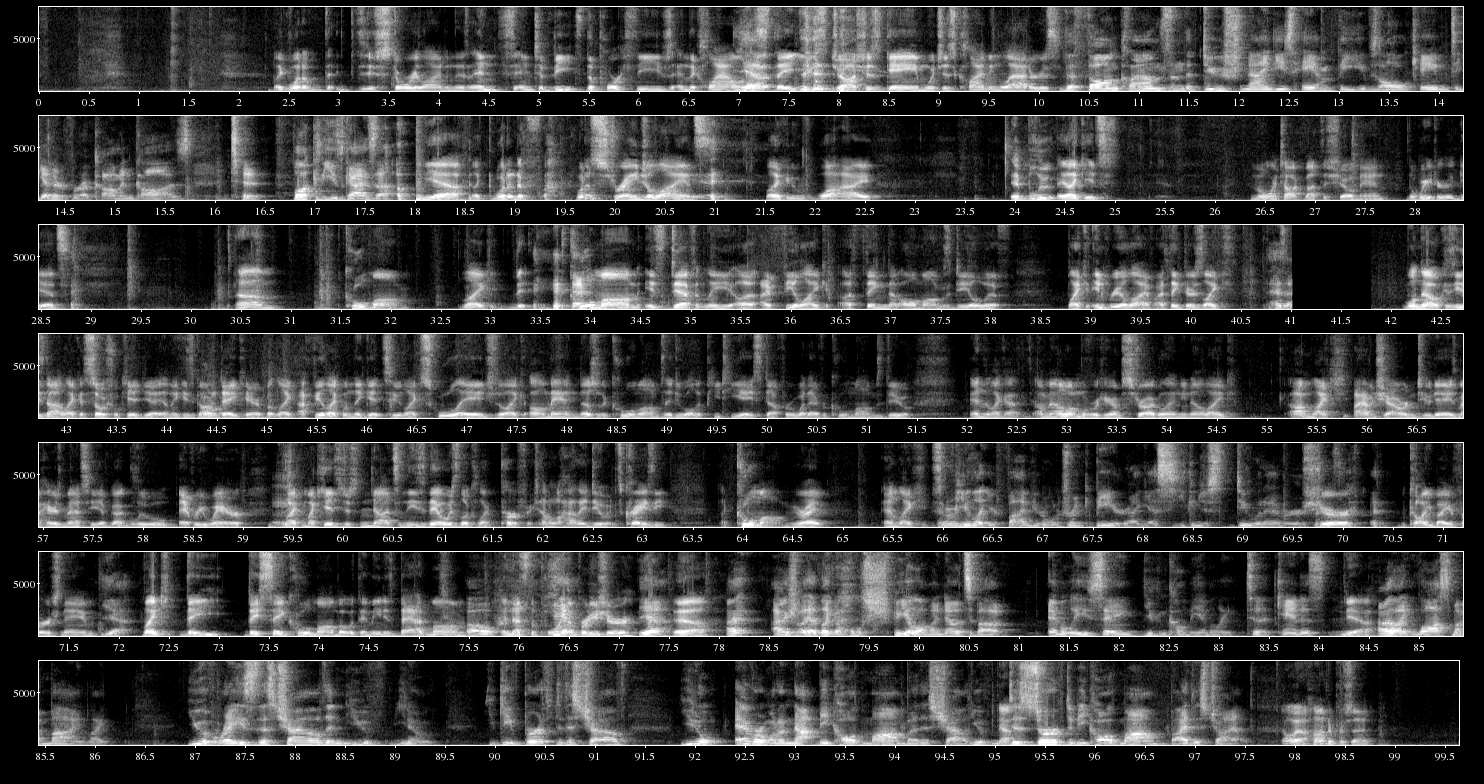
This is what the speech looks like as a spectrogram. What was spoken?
Like what a storyline in this, and and to beat the pork thieves and the clowns, Yeah. they use Josh's game, which is climbing ladders. The thong clowns and the douche 90s ham thieves all came together for a common cause to fuck these guys up. Yeah, like what a what a strange alliance. Like why? It blew like it's. The more I talk about the show, man, the weirder it gets. Um, cool mom, like the, cool mom is definitely uh, I feel like a thing that all moms deal with, like in real life. I think there's like Well, no, because he's not like a social kid yet. I mean, he's going to Oh. daycare. But like, I feel like when they get to like school age, they're like, "Oh man, those are the cool moms. They do all the PTA stuff or whatever cool moms do." and like I, I'm, I'm over here, I'm struggling, you know, like I'm like I haven't showered in two days, my hair's messy, I've got glue everywhere, like my kid's just nuts, and these they always look like perfect. I don't know how they do it, it's crazy. Like cool mom, right? And like so- Whenever you let your five year old drink beer, I guess you can just do whatever. sure, call you by your first name. Yeah. Like they they say cool mom, but what they mean is bad mom. Oh. and that's the point. Yeah. I'm pretty sure. Yeah. Yeah. I, I actually had like a whole spiel on my notes about Emily saying, You can call me Emily to Candace. Yeah. I like lost my mind. Like, you have raised this child and you've, you know, you gave birth to this child. You don't ever want to not be called mom by this child. You No. deserved to be called mom by this child. Oh yeah, hundred percent.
